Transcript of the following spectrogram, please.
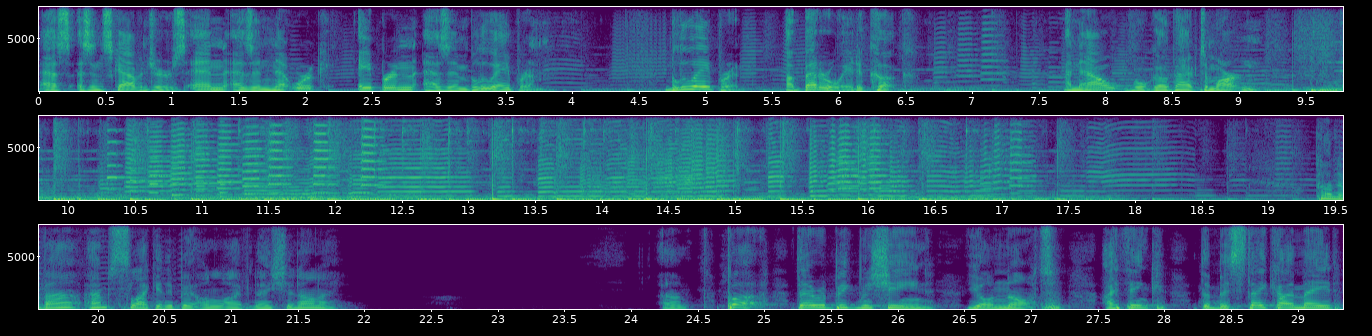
S as in scavengers, N as in network, apron as in blue apron. Blue Apron, a better way to cook. And now we'll go back to Martin. Kind of, I'm slagging a bit on Live Nation, aren't I? Um, but they're a big machine. You're not. I think the mistake I made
